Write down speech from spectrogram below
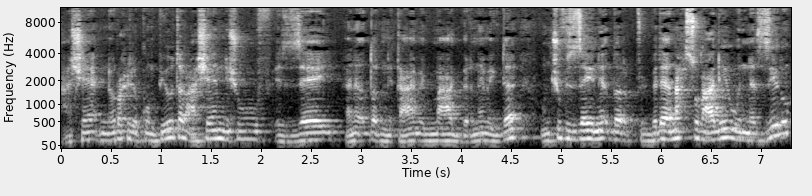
عشان نروح للكمبيوتر عشان نشوف إزاي هنقدر نتعامل مع البرنامج ده ونشوف إزاي نقدر في البداية نحصل عليه وننزله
